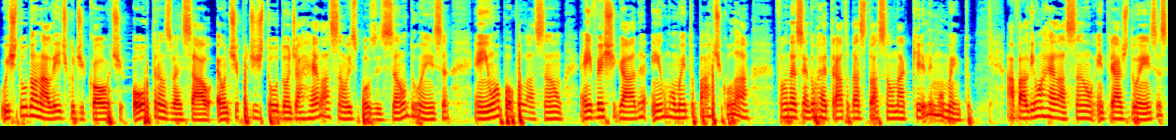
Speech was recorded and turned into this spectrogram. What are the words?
O estudo analítico de corte ou transversal é um tipo de estudo onde a relação exposição-doença em uma população é investigada em um momento particular, fornecendo o um retrato da situação naquele momento. Avalia uma relação entre as doenças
